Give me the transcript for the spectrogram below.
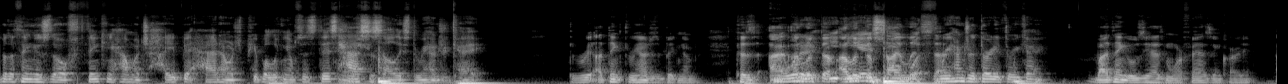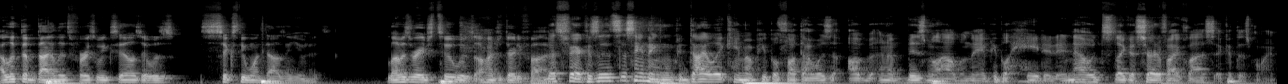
but the thing is though, thinking how much hype it had, how much people looking up to this, this has to sell at least 300k. Three, I think 300 is a big number because I, I looked up. E- I looked up sold, Die what, Lit's stat. 333k. But I think Uzi has more fans than Carti. I looked up Die Lit's first week sales. It was 61,000 units. Luv is Rage 2 was 135. That's fair because it's the same thing. When Die Lit came out, people thought that was an abysmal album. They people hated it, and now it's like a certified classic at this point.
